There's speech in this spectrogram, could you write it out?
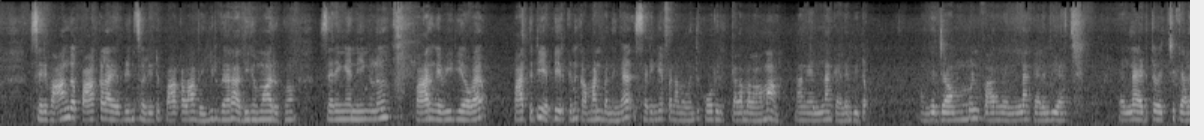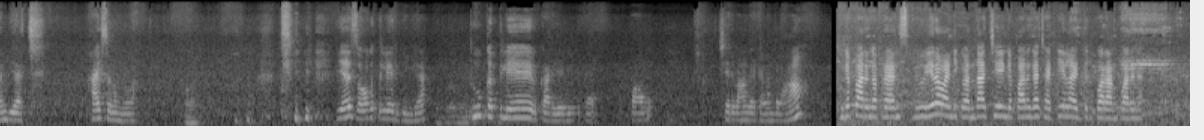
சரி வாங்க பார்க்கலாம் எப்படின்னு சொல்லிட்டு பார்க்கலாம். வெயில் வேறு அதிகமாக இருக்கும். சரிங்க நீங்களும் பாருங்கள் வீடியோவை. பார்த்துட்டு எப்படி இருக்குன்னு கமெண்ட் பண்ணுங்கள் சரிங்க இப்போ நம்ம வந்து கோவிலுக்கு கிளம்பலாமா? நாங்கள் எல்லாம் கிளம்பிட்டோம். அங்கே ஜம்முன்னு பாருங்கள் எல்லாம் கிளம்பியாச்சு. எல்லாம் எடுத்து வச்சு கிளம்பியாச்சு. ஹாய் சொல்லுங்க ஏன் சோகத்திலே இருக்கீங்க? தூக்கத்திலே இருக்கார் என் வீட்டுக்கார். பாவம். சரி வாங்க கிளம்பலாம். இங்கே பாருங்க ஃப்ரெண்ட்ஸ் வீரவாண்டிக்கு வந்தாச்சு. இங்கே பாருங்க சட்டியெல்லாம் எடுத்துகிட்டு போகிறாங்க பாருங்கள்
